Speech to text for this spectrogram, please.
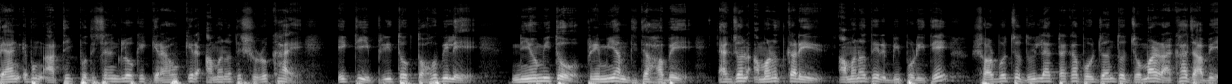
ব্যাংক এবং আর্থিক প্রতিষ্ঠানগুলোকে গ্রাহকের আমানতের সুরক্ষায় একটি পৃথক তহবিলে নিয়মিত প্রিমিয়াম দিতে হবে। একজন আমানতকারীর আমানতের বিপরীতে সর্বোচ্চ দুই লাখ টাকা পর্যন্ত জমা রাখা যাবে।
